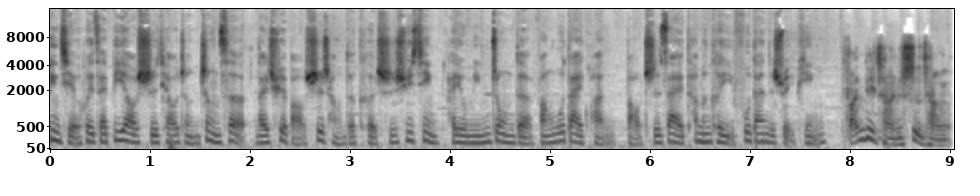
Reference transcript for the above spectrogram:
并且会在必要时调整政策，来确保市场的可持续性，还有民众的房屋贷款保持在他们可以负担的水平。房地产市场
